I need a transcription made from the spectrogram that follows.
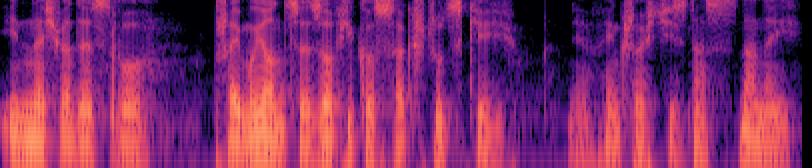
Inne świadectwo przejmujące Zofii Kossak-Szczuckiej, w większości z nas znanej.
